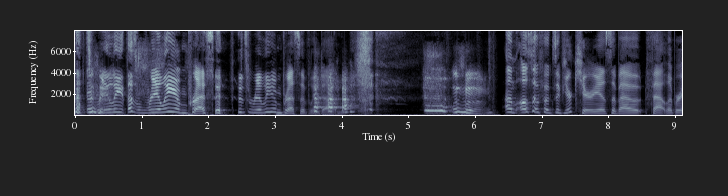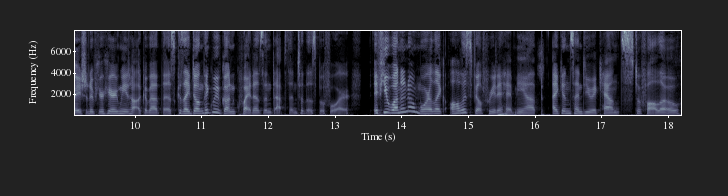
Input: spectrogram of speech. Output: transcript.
that's mm-hmm. really, that's really impressive. It's really impressively done. mm-hmm. Um, also, folks, if you're curious about fat liberation, if you're hearing me talk about this, because I don't think we've gone quite as in depth into this before, if you want to know more, like always feel free to hit me up. I can send you accounts to follow.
